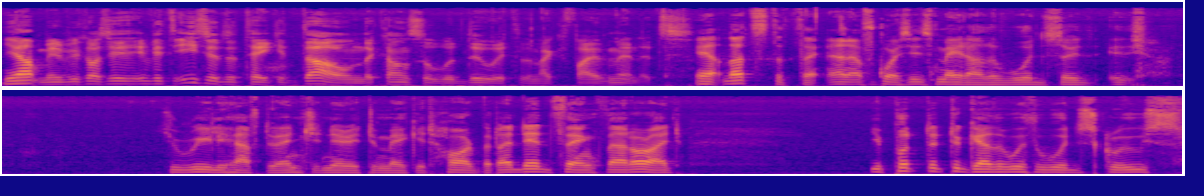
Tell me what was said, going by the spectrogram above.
Yeah, I mean, because if it's easier to take it down, the council would do it in like five minutes. yeah, that's the thing. And of course, it's made out of wood, so it, it, you really have to engineer it to make it hard. But I did think that all right, you put it together with wood screws,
